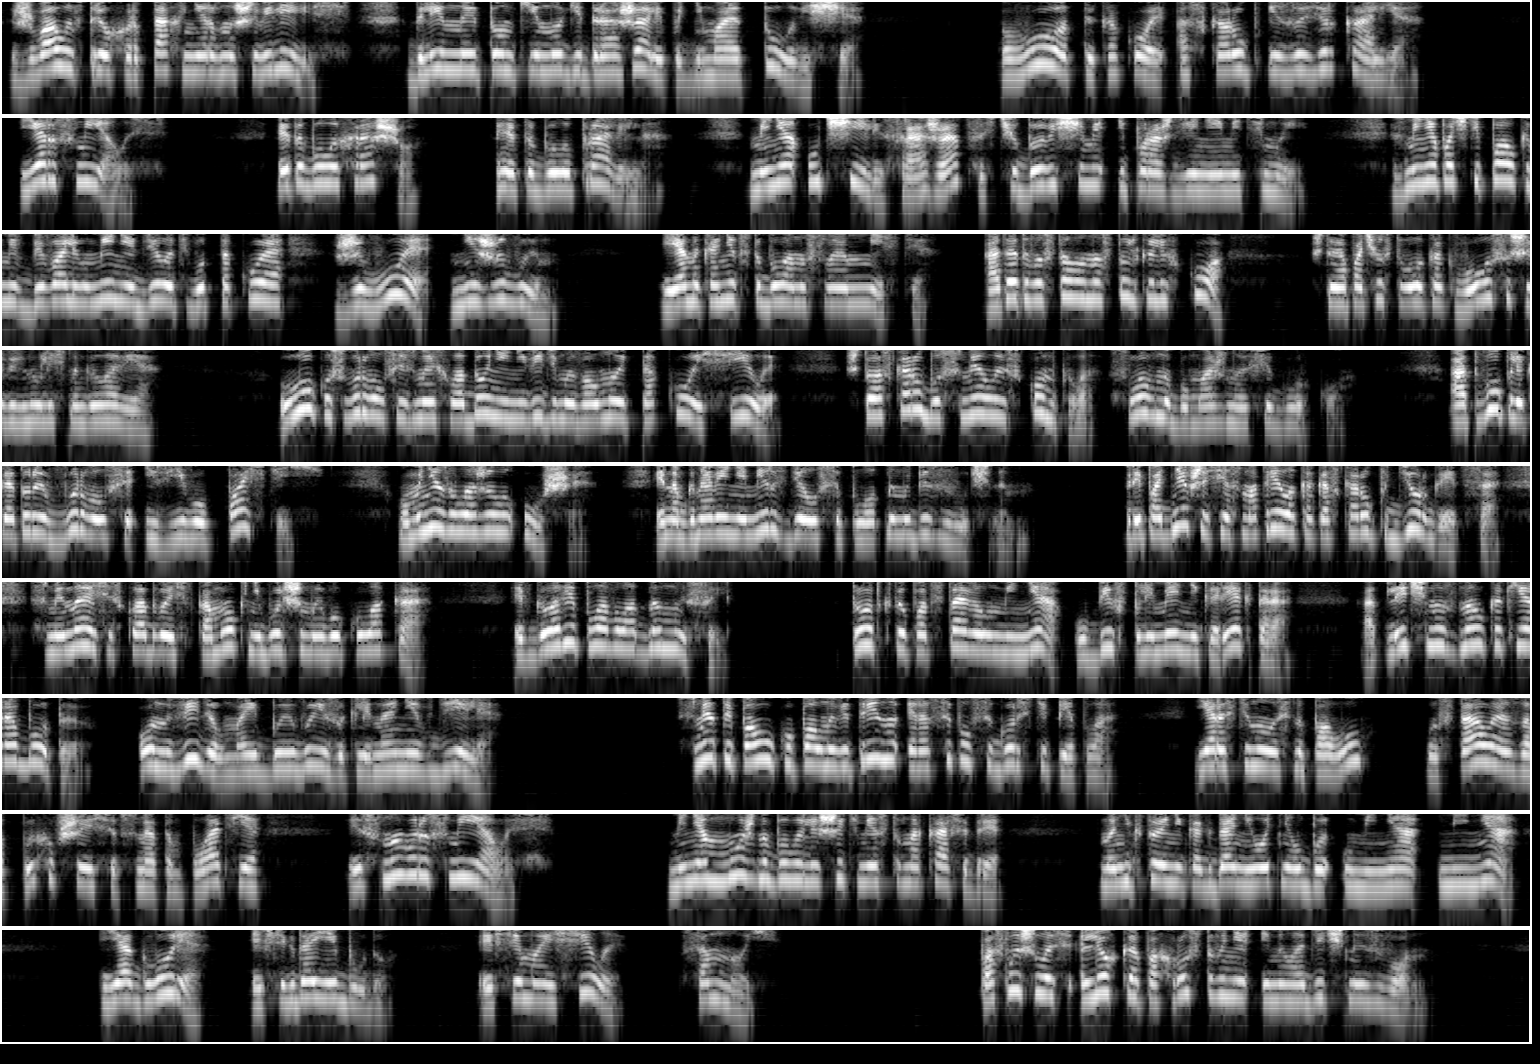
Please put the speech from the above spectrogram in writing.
Жвалы в трех ртах нервно шевелились. Длинные тонкие ноги дрожали, поднимая туловище. Вот ты какой, оскоруб из-за зеркалья. Я рассмеялась. Это было хорошо. Это было правильно. Меня учили сражаться с чудовищами и порождениями тьмы. В меня почти палками вбивали умение делать вот такое живое неживым. Я наконец-то была на своем месте. От этого стало настолько легко, что я почувствовала, как волосы шевельнулись на голове. Локус вырвался из моих ладоней невидимой волной такой силы, что Оскарубу смело и скомкало, словно бумажную фигурку. От вопля, который вырвался из его пастей, у меня заложило уши, и на мгновение мир сделался плотным и беззвучным. Приподнявшись, я смотрела, как Оскаруб дергается, сминаясь и складываясь в комок не больше моего кулака, и в голове плавала одна мысль. Тот, кто подставил меня, убив племянника ректора, отлично знал, как я работаю, он видел мои боевые заклинания в деле. Смятый паук упал на витрину и рассыпался горстью пепла. Я растянулась на полу, усталая, запыхавшаяся в смятом платье, и снова рассмеялась. Меня можно было лишить места на кафедре, но никто и никогда не отнял бы у меня меня. Я Глория, и всегда ей буду. И все мои силы со мной. Послышалось легкое похрустывание и мелодичный звон.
